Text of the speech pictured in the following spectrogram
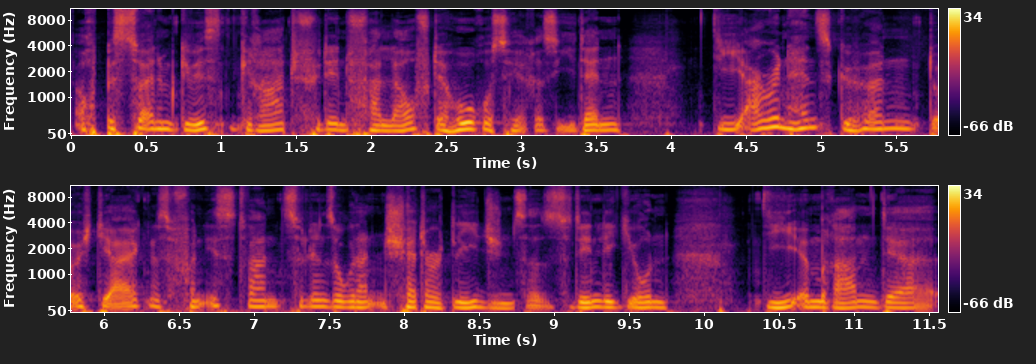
auch bis zu einem gewissen Grad für den Verlauf der Horus-Heresie. Denn die Iron Hands gehören durch die Ereignisse von Istvan zu den sogenannten Shattered Legions, also zu den Legionen, die im Rahmen der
